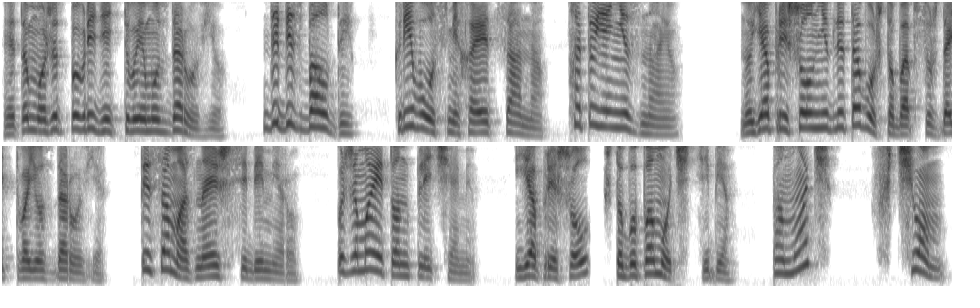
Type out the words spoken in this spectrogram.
Это может повредить твоему здоровью». «Да без балды!» – криво усмехается она. «А то я не знаю». «Но я пришел не для того, чтобы обсуждать твое здоровье. Ты сама знаешь себе меру». Пожимает он плечами. «Я пришел, чтобы помочь тебе». «Помочь? В чем?»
